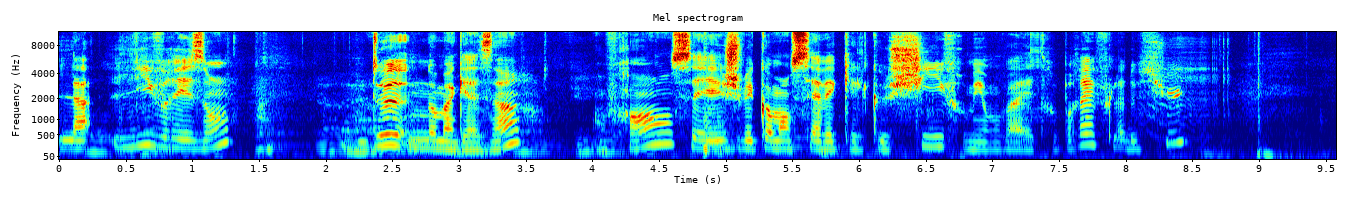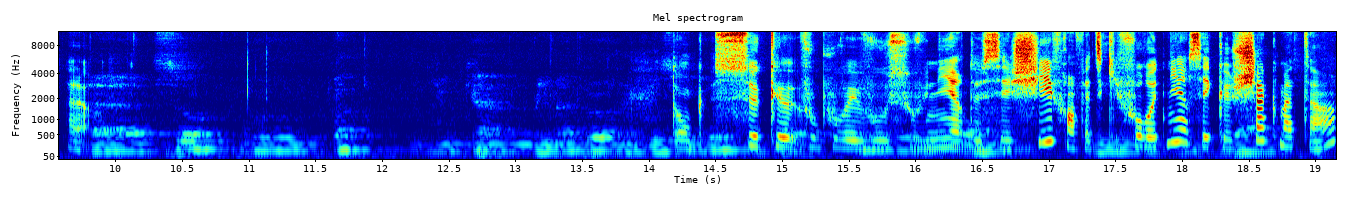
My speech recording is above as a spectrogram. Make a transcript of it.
la livraison de nos magasins en France. Et je vais commencer avec quelques chiffres, mais on va être bref là-dessus. Alors, donc, ce que vous pouvez vous souvenir de ces chiffres, en fait, ce qu'il faut retenir, c'est que chaque matin,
